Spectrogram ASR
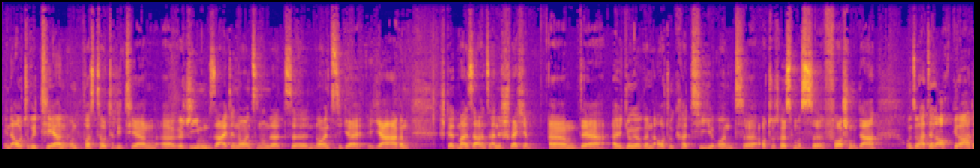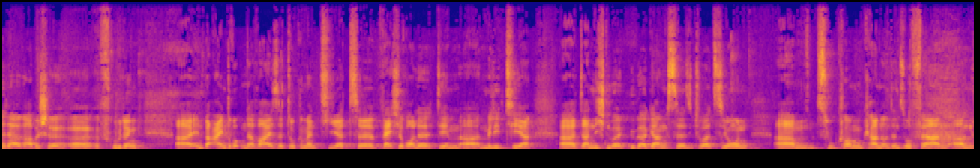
in autoritären und posttotalitären äh, Regimen seit den 1990er Jahren stellt meines Erachtens eine Schwäche ähm, der äh, jüngeren Autokratie und äh, Autorismusforschung dar. Und so hat dann auch gerade der arabische äh, Frühling äh, in beeindruckender Weise dokumentiert, äh, welche Rolle dem Militär dann nicht nur in Übergangssituationen ähm, zukommen kann. Und insofern ähm,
